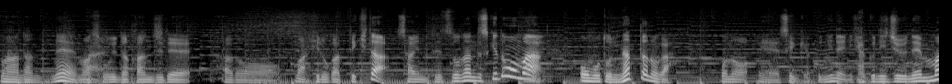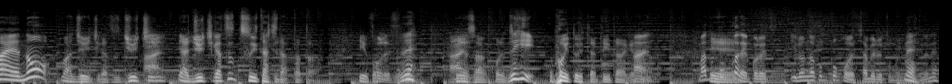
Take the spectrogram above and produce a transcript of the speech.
まあなんでねまあはい。そういうな感じで、あのまあ広がってきたサインの鉄道なんですけどもまあ、はい。大元になったのがこの、えー、1902年に120年前の、まあ、11月11、はい。い、や11月1日だったということですね。すね。はい。皆さんこれぜひ覚えておいていただけたらはい。またどっかでこれ、いろんなところで喋ると思いますんでね。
